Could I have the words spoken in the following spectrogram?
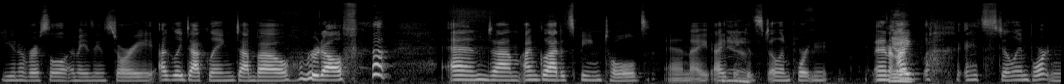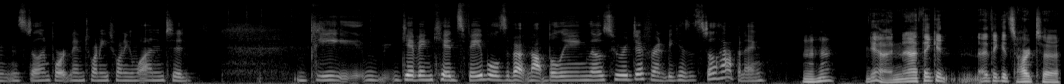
universal, amazing story. Ugly Duckling, Dumbo, Rudolph, and um, I'm glad it's being told, and I, I think it's still important. And Yeah. I, it's still important. It's still important in 2021 to be giving kids fables about not bullying those who are different because it's still happening. Mhm. Yeah, and I think it. I think it's hard to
